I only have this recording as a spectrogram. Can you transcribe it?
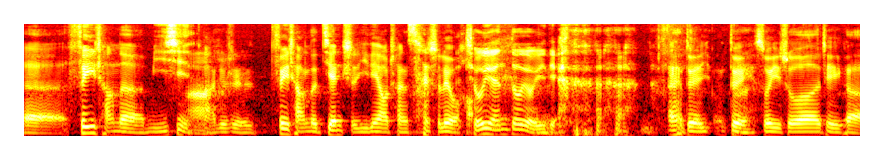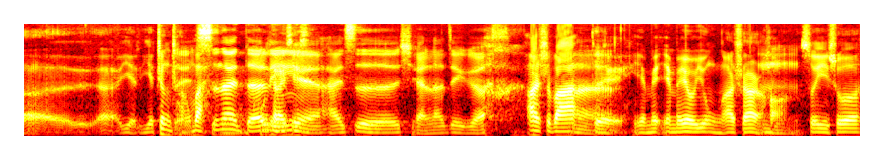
呃，非常的迷信啊，就是非常的坚持，一定要穿三十六号。球员都有一点，哎，对对，所以说这个呃也也正常吧。斯奈德林也还是选了这个二十八，对，也没也没有用二十二号，所以说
